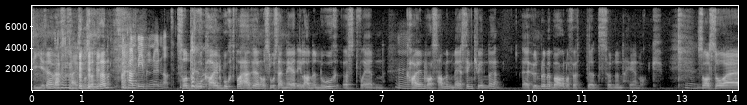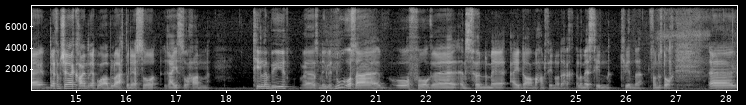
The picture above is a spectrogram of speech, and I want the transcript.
4 vers 16 og 17. Han kan Bibelen utenat. Så dro Kain bort fra Herren og slo seg ned i landet nord øst for Eden. Mm. Kain var sammen med sin kvinne. Eh, Hun ble med barn og fødte sønnen Henok. Mm. Så altså eh, Det som skjer, Kain dreper Abel, og etter det så reiser han til en by eh, som ligger litt nord, og, så, er- og får eh, en sønn med ei dame han finner der. Eller med sin kvinne, som det står. Eh,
